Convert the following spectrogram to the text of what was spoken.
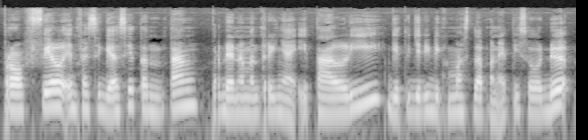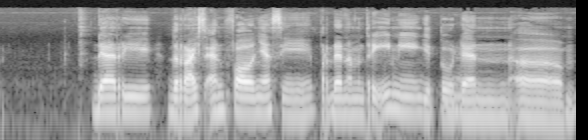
profil investigasi tentang perdana menterinya Itali gitu. Jadi dikemas 8 episode dari the rise and fall-nya si perdana menteri ini gitu dan em,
